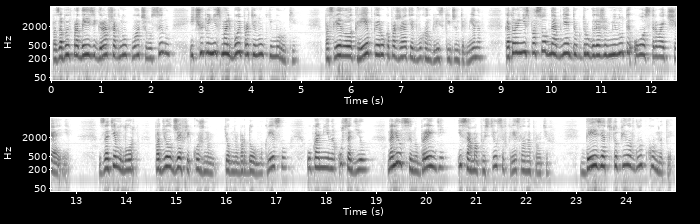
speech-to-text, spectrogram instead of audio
Позабыв про Дейзи, граф шагнул к младшему сыну и чуть ли не с мольбой протянул к нему руки. Последовало крепкое рукопожатие двух английских джентльменов, которые не способны обнять друг друга даже в минуты острого отчаяния. Затем лорд подвел Джеффри к кожаному темно-бордовому креслу у камина, усадил, налил сыну бренди и сам опустился в кресло напротив. Дейзи отступила вглубь комнаты,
